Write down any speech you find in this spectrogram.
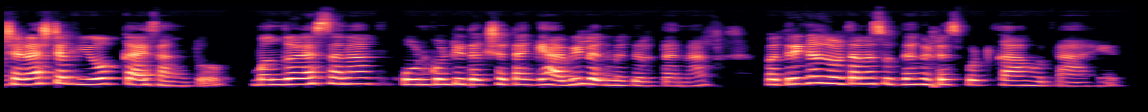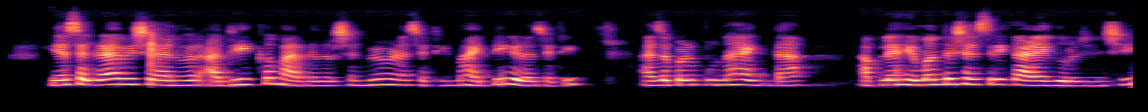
षडाष्टक योग काय सांगतो? मंगळ असताना कोणकोणती दक्षता घ्यावी लग्न करताना? पत्रिका जोडताना सुद्धा घटस्फोट का होता आहे? या सगळ्या विषयांवर अधिक मार्गदर्शन मिळवण्यासाठी माहिती घेण्यासाठी आज आपण पुन्हा एकदा आपल्या हेमंत शास्त्री काळे गुरुजींशी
